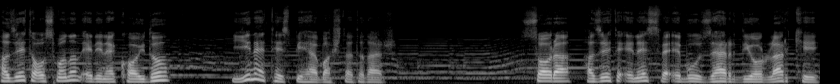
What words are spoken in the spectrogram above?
Hazreti Osman'ın eline koydu, yine tesbihe başladılar. Sonra Hazreti Enes ve Ebu Zer diyorlar ki,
